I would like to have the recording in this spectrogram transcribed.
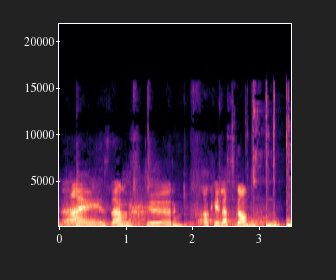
Nice, that was good. Okay, let's go.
